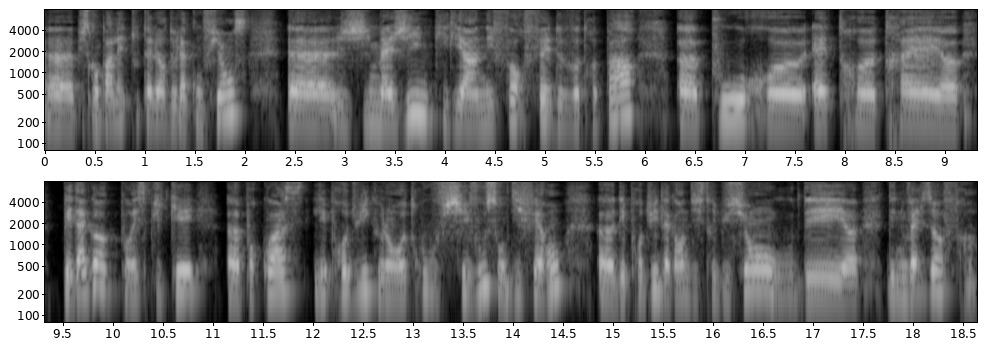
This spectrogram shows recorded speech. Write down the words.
Euh, Puisqu'on parlait tout à l'heure de la confiance, euh, j'imagine qu'il y a un effort fait de votre part pour être très pédagogue, pour expliquer pourquoi les produits que l'on retrouve chez vous sont différents des produits de la grande distribution ou des, des nouvelles offres.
